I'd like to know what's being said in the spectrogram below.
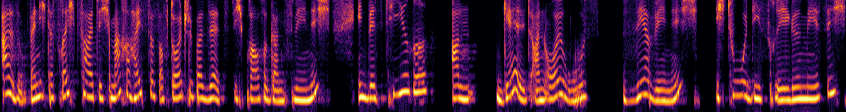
Also, wenn ich das rechtzeitig mache, heißt das auf Deutsch übersetzt, ich brauche ganz wenig, investiere an Geld, an Euros sehr wenig ich tue dies regelmäßig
